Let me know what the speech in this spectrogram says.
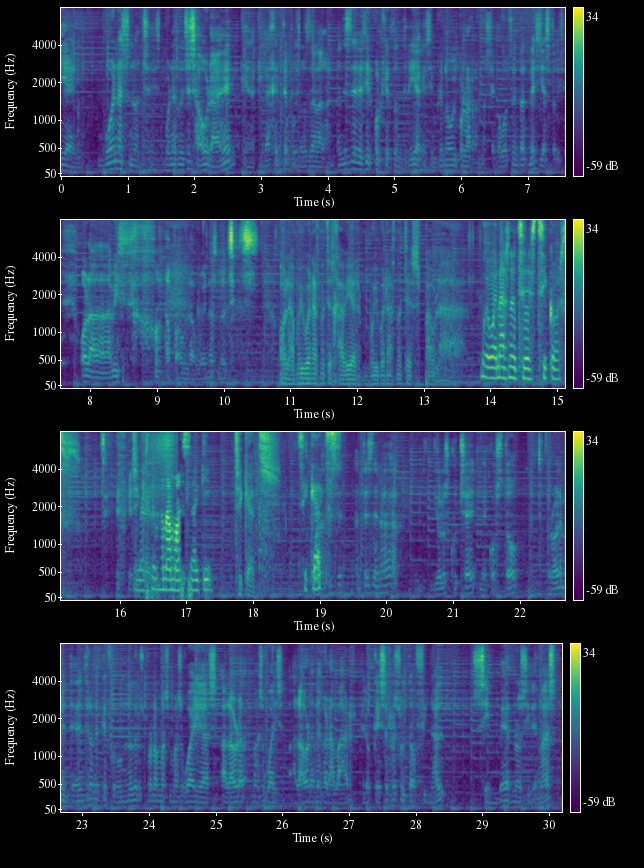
Bien, buenas noches. Buenas noches ahora, ¿eh? Que aquí la gente pues nos da la gana. Antes de decir cualquier tontería, que siempre me voy por las ramas, se acabó el 30 ¿ves? Ya estoy. Hola David, hola Paula, buenas noches. Hola, muy buenas noches Javier, muy buenas noches Paula. Muy buenas noches, chicos. Una semana más aquí. Chiquets. Chiquets. Antes, de, antes de nada, yo lo escuché, me costó, probablemente dentro de que fue uno de los programas más guayas a la hora, más guays a la hora de grabar, lo que es el resultado final, sin vernos y demás,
